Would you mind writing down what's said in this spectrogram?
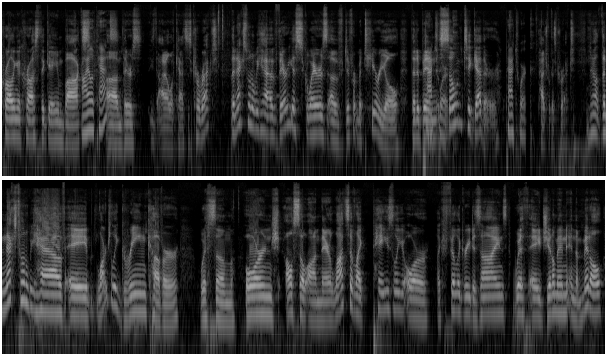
crawling across the game box. Isle of Cats? Um, there's Isle of Cats is correct. The next one, we have various squares of different material that have been Patchwork. sewn together. Patchwork. Patchwork is correct. Now, the next one, we have a largely green cover with some orange also on there. Lots of like paisley or like filigree designs with a gentleman in the middle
